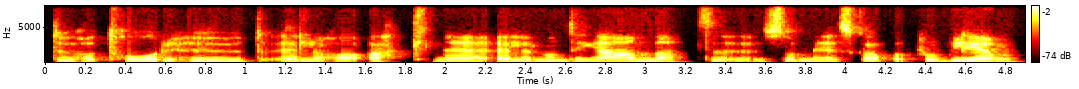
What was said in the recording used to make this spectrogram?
du har torr hud eller har akne eller någonting annat eh, som är, skapar problem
